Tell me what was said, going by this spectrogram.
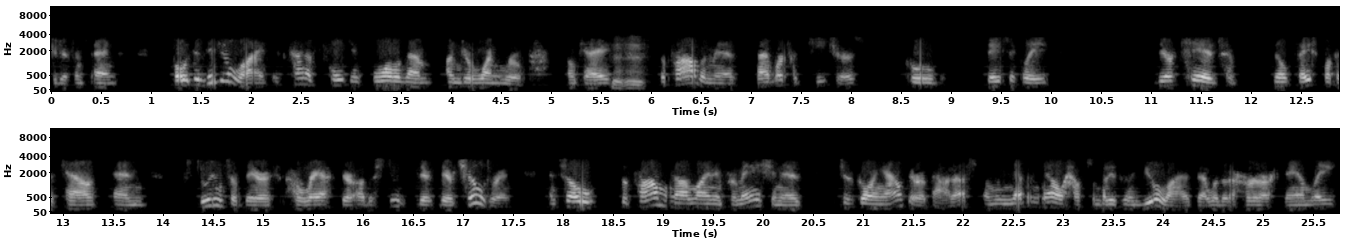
two different things. But with the digital life, it's kind of taken all of them under one roof. Okay. Mm-hmm. The problem is I've worked with teachers who basically their kids have built Facebook accounts and students of theirs harass their other students, their, their children. And so the problem with online information is it's just going out there about us and we never know how somebody's going to utilize that, whether to hurt our family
